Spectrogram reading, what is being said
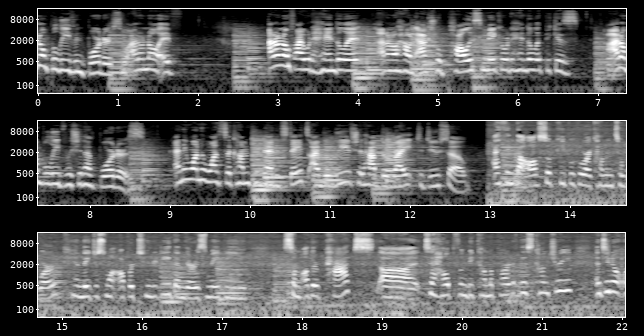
I don't believe in borders, so I don't know if I don't know if I would handle it. I don't know how an actual policymaker would handle it because I don't believe we should have borders. Anyone who wants to come to the United States, I believe, should have the right to do so. I think that also people who are coming to work and they just want opportunity, then there's maybe some other paths uh, to help them become a part of this country. And you know,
